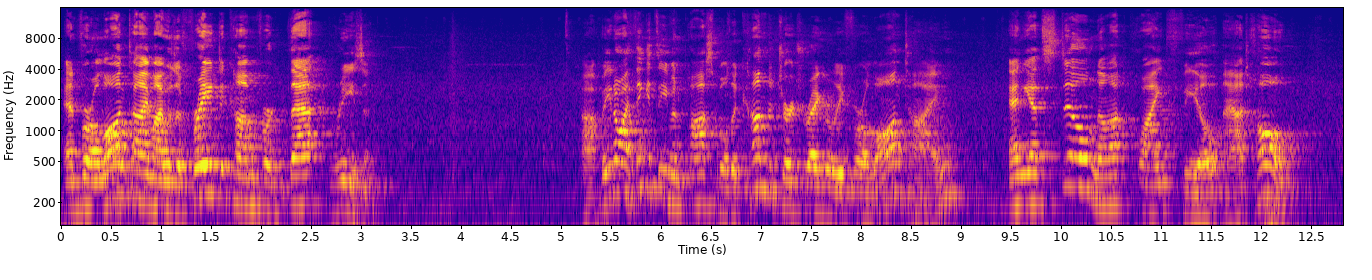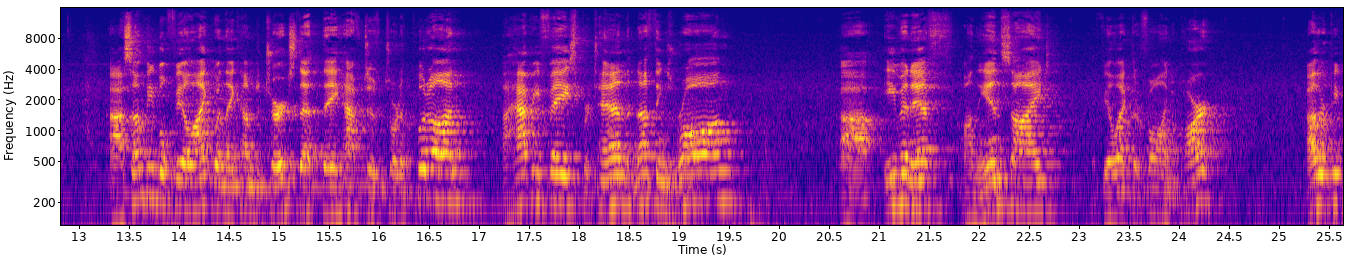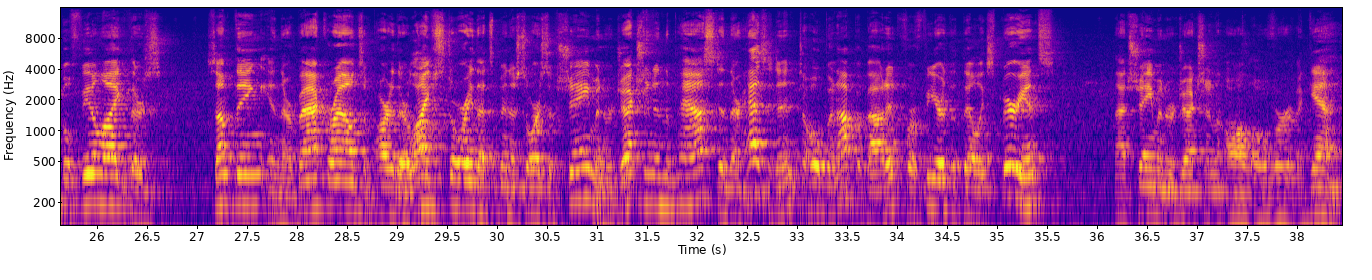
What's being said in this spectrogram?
And for a long time, I was afraid to come for that reason. Uh, but you know, I think it's even possible to come to church regularly for a long time and yet still not quite feel at home. Uh, some people feel like when they come to church that they have to sort of put on a happy face, pretend that nothing's wrong, uh, even if on the inside they feel like they're falling apart. Other people feel like there's something in their background, some part of their life story that's been a source of shame and rejection in the past, and they're hesitant to open up about it for fear that they'll experience that shame and rejection all over again.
